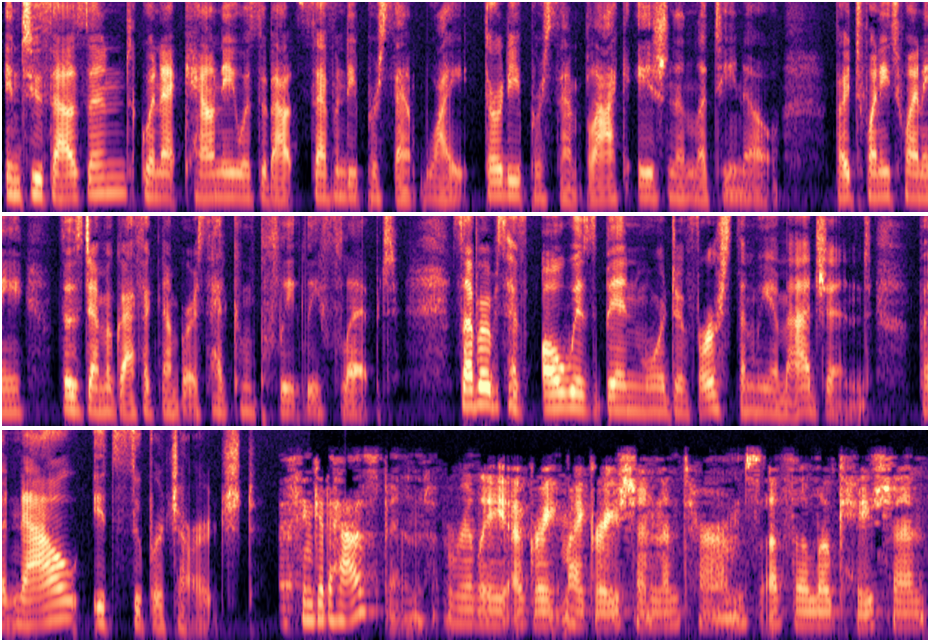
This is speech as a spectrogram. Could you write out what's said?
In 2000, Gwinnett County was about 70% white, 30% black, Asian, and Latino. By 2020, those demographic numbers had completely flipped. Suburbs have always been more diverse than we imagined, but now it's supercharged. I think it has been really a great migration in terms of the location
